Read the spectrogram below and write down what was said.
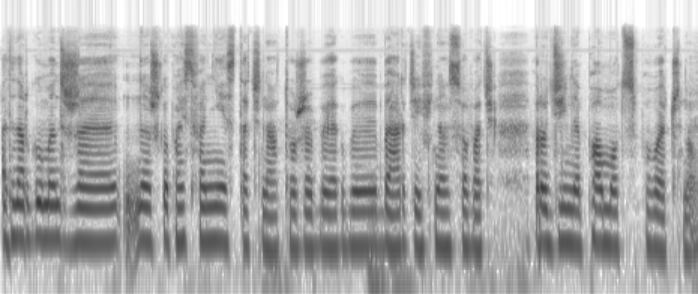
A ten argument, że naszego państwa nie stać na to, żeby jakby bardziej finansować rodzinę, pomoc społeczną.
